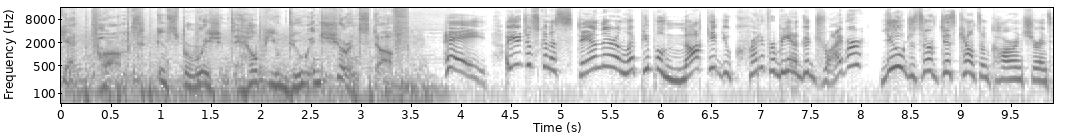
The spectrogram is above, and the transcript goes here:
Get Pumped. Inspiration to help you do insurance stuff. Hey, are you just gonna stand there and let people not give you credit for being a good driver? You deserve discounts on car insurance,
